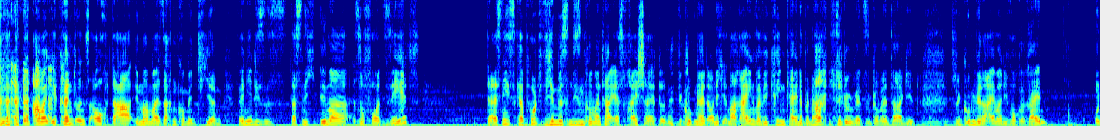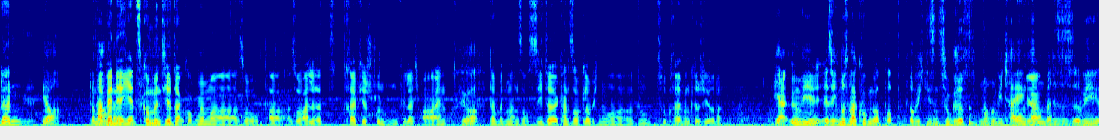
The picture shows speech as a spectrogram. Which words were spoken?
aber ihr könnt uns auch da immer mal Sachen kommentieren. Wenn ihr dieses, das nicht immer sofort seht, da ist nichts kaputt. Wir müssen diesen Kommentar erst freischalten. Und wir gucken halt auch nicht immer rein, weil wir kriegen keine Benachrichtigung, wenn es einen Kommentar gibt. Deswegen gucken wir da einmal die Woche rein. Und dann, ja. Dann Na, wenn ihr jetzt kommentiert, dann gucken wir mal so ein paar, also alle drei, vier Stunden vielleicht mal rein, ja. damit man es auch sieht. Da kannst auch, glaube ich, nur du zugreifen, Krischi, oder? ja, irgendwie, also ich muss mal gucken, ob, ob, ob ich diesen Zugriff noch irgendwie teilen kann, Ja. weil das ist irgendwie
